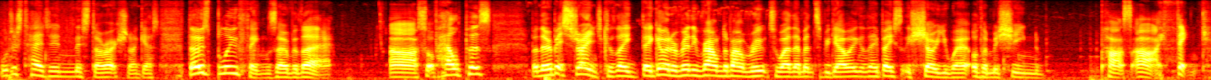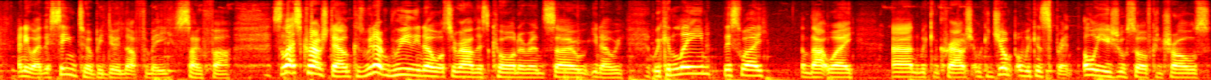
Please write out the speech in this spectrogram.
we'll just head in this direction, I guess. Those blue things over there are sort of helpers, but they're a bit strange because they, they go in a really roundabout route to where they're meant to be going, and they basically show you where other machine parts are, I think. Anyway, they seem to have been doing that for me so far. So let's crouch down because we don't really know what's around this corner, and so, you know, we, we can lean this way and that way, and we can crouch, and we can jump, and we can sprint. All usual sort of controls.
